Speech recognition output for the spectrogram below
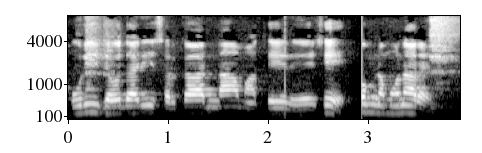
પૂરી જવાબદારી સરકારના માથે રહે છે ઓમ નમો નારાયણ.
